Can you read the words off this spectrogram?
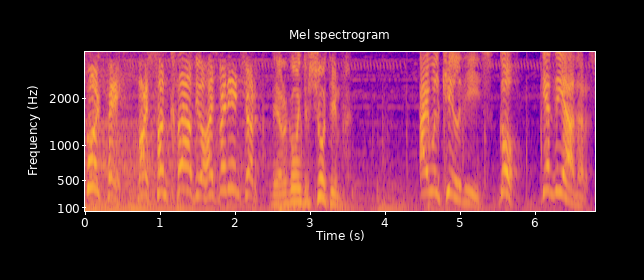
Volpe! My son Claudio has been injured! They are going to shoot him. I will kill these. Go, get the others.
